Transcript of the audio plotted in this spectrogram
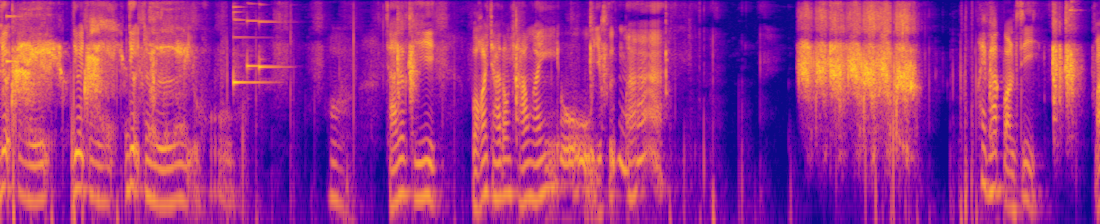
เยอะจังเลยเยอะจังเลยเยอะจังเลยโอ้โหช้าสักทีบอกให้ช้าต้องเช้าไงโอ้อย่าพึ่งมา ให้พักก่อนสิมา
